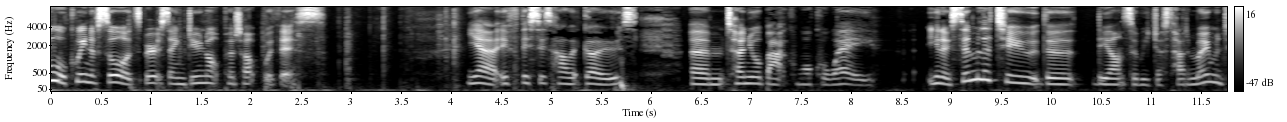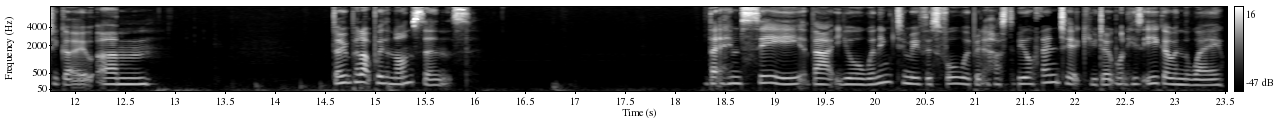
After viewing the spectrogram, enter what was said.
Oh, Queen of Swords, Spirit saying, do not put up with this. Yeah, if this is how it goes, um, turn your back, walk away. You know, similar to the the answer we just had a moment ago. Um, don't put up with nonsense let him see that you're willing to move this forward, but it has to be authentic. You don't want his ego in the way.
